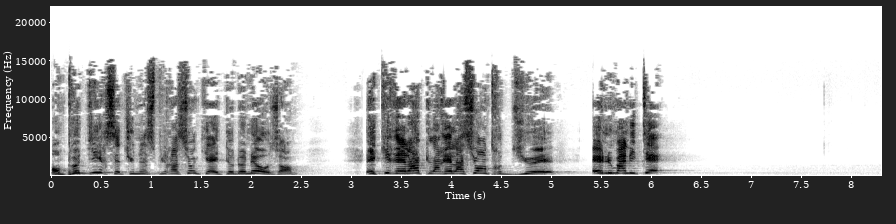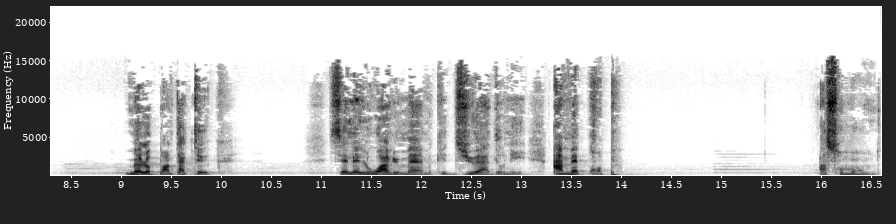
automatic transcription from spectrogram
on peut dire c'est une inspiration qui a été donnée aux hommes et qui relate la relation entre Dieu et l'humanité. Mais le Pentateuque, c'est les lois lui-même que Dieu a données à mes propres, à son monde.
